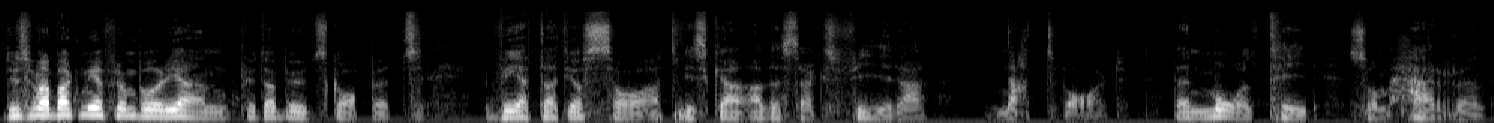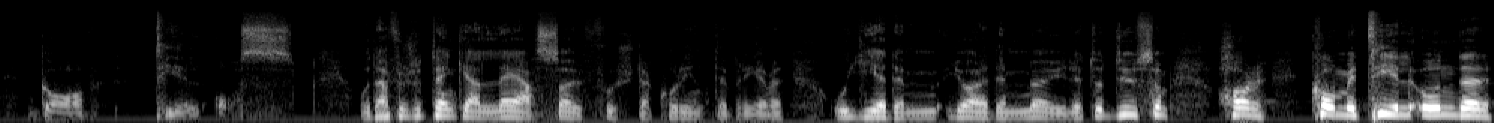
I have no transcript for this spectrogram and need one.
Du som har varit med från början utav budskapet vet att jag sa att vi ska alldeles strax fira nattvard. Den måltid som Herren gav till oss. Och därför så tänker jag läsa ur första Korinthierbrevet och ge det, göra det möjligt. Och du som har kommit till under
